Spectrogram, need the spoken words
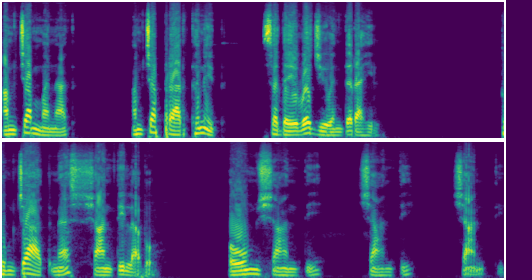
आमच्या मनात आमच्या प्रार्थनेत सदैव जिवंत राहील. तुमच्या आत्म्यास शांती लाभो. ओम शांती शांती शांती.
